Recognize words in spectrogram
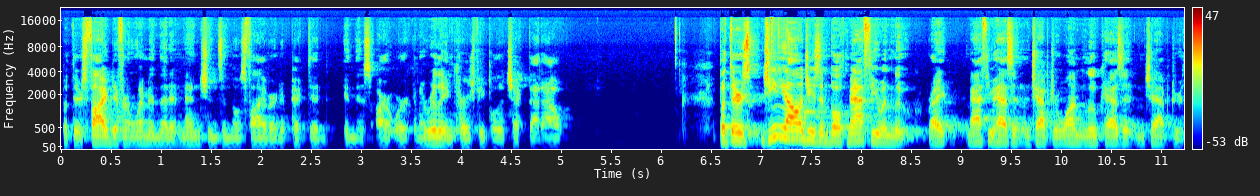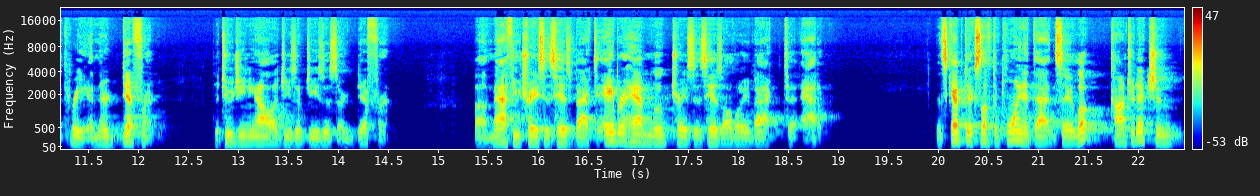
But there's five different women that it mentions, and those five are depicted in this artwork. And I really encourage people to check that out. But there's genealogies in both Matthew and Luke, right? Matthew has it in chapter 1, Luke has it in chapter 3, and they're different. The two genealogies of Jesus are different. Uh, Matthew traces his back to Abraham, Luke traces his all the way back to Adam. And skeptics love to point at that and say, look, contradiction,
